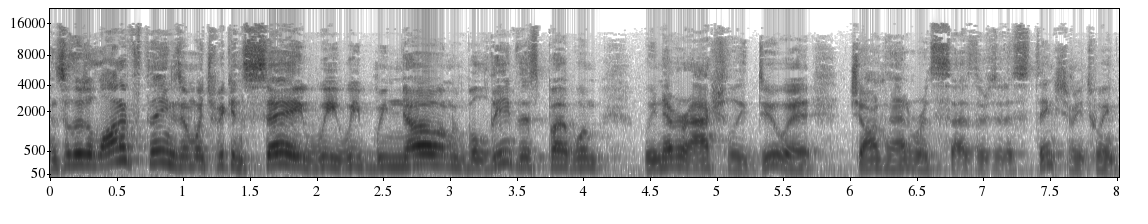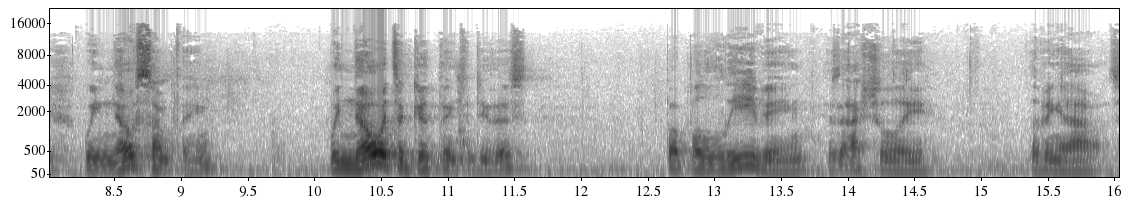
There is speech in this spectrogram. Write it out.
And so there's a lot of things in which we can say we, we, we know and we believe this, but when we never actually do it, Jonathan Edwards says there's a distinction between we know something, we know it's a good thing to do this, but believing is actually living it out.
